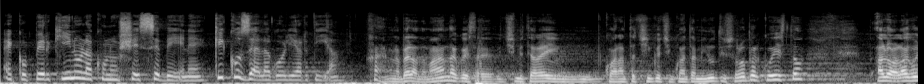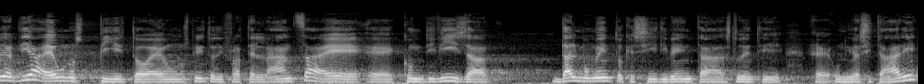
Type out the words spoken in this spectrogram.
Ecco, per chi non la conoscesse bene, che cos'è la goliardia? È una bella domanda, questa, ci metterei 45-50 minuti solo per questo. Allora, la goliardia è uno spirito, è uno spirito di fratellanza, è, è condivisa dal momento che si diventa studenti eh, universitari,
